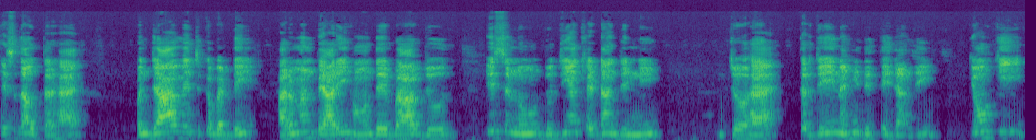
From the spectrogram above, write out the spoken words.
ਇਸ ਦਾ ਉੱਤਰ ਹੈ ਪੰਜਾਬ ਵਿੱਚ ਕਬੱਡੀ ਹਰਮਨ ਪਿਆਰੀ ਹੋਣ ਦੇ ਬਾਵਜੂਦ ਇਸ ਨੂੰ ਦੂਜੀਆਂ ਖੇਡਾਂ ਜਿੰਨੀ ਜੋ ਹੈ ਤਰਜੀਹ ਨਹੀਂ ਦਿੱਤੀ ਜਾਂਦੀ, ਕਿਉਂਕਿ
